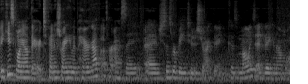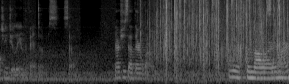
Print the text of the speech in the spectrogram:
Vicky's going out there to finish writing the paragraph of her essay, and she says we're being too distracting because Molly's editing and I'm watching Julie and the Phantoms. So now she's out there alone. ASMR.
